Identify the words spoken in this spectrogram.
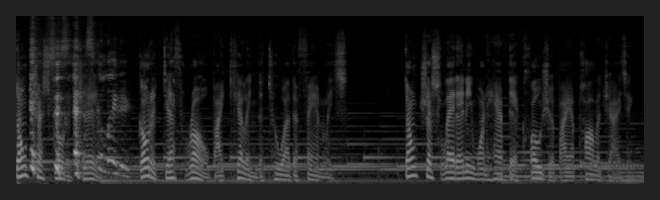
Don't just go to jail. escalating. Go to death row by killing the two other families. Don't just let anyone have their closure by apologizing.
